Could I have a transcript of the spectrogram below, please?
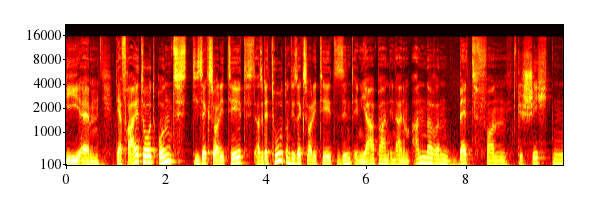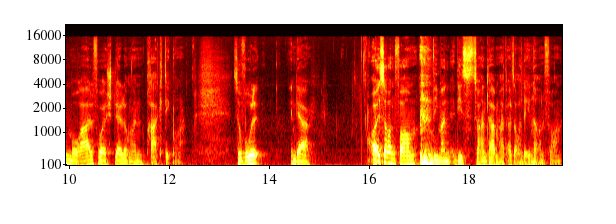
die, ähm, der Freitod und die Sexualität, also der Tod und die Sexualität sind in Japan in einem anderen Bett von Geschichten, Moralvorstellungen, Praktiken. Sowohl in der äußeren Form, wie man dies zu handhaben hat, als auch in der inneren Form.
